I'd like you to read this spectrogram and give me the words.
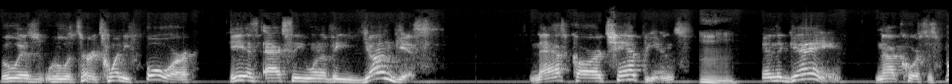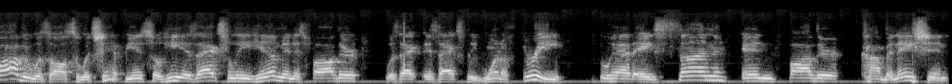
who is who was turned 24, he is actually one of the youngest NASCAR champions Mm. in the game. Now, of course, his father was also a champion, so he is actually him and his father was is actually one of three who had a son and father combination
